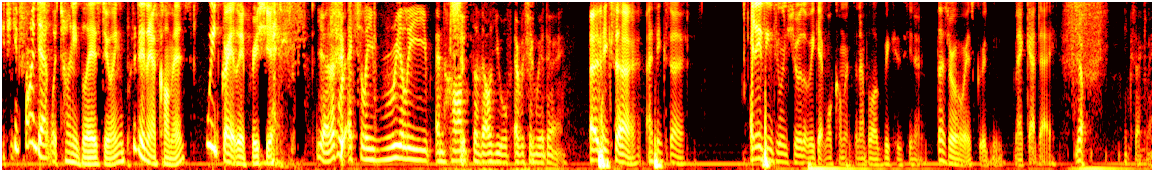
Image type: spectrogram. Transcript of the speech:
If you can find out what Tony Blair's doing and put it in our comments, we'd greatly appreciate it. Yeah, that would actually really enhance the value of everything we're doing. I think so. I think so. Anything to ensure that we get more comments on our blog because you know those are always good and make our day. Yep, exactly.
